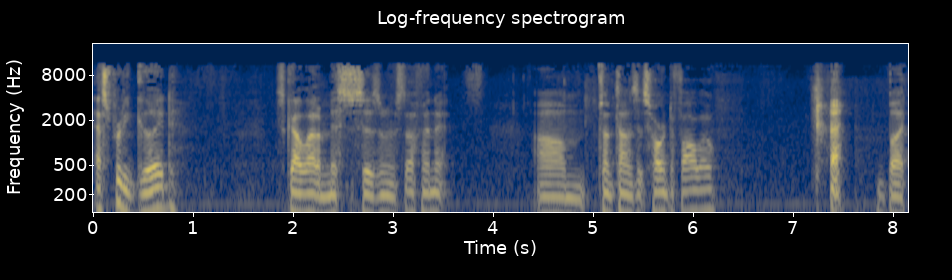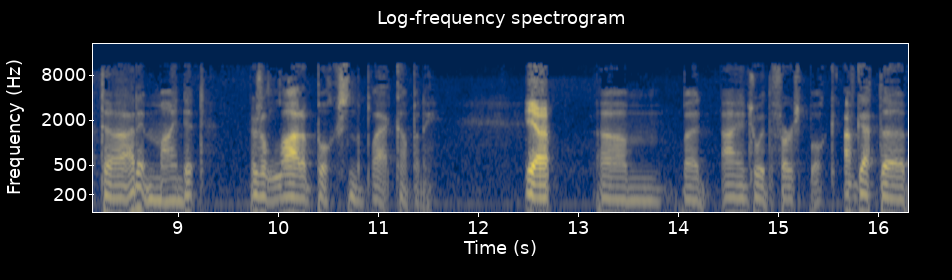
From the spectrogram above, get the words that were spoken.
That's pretty good. It's got a lot of mysticism and stuff in it. Um, sometimes it's hard to follow, but uh, I didn't mind it. There's a lot of books in the Black Company, Yeah, but I enjoyed the first book. I've got the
